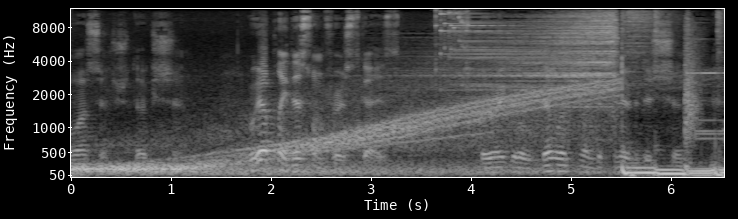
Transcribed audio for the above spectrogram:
Watch the introduction. We're gonna play this one first guys. The regular playing Definitive Edition.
